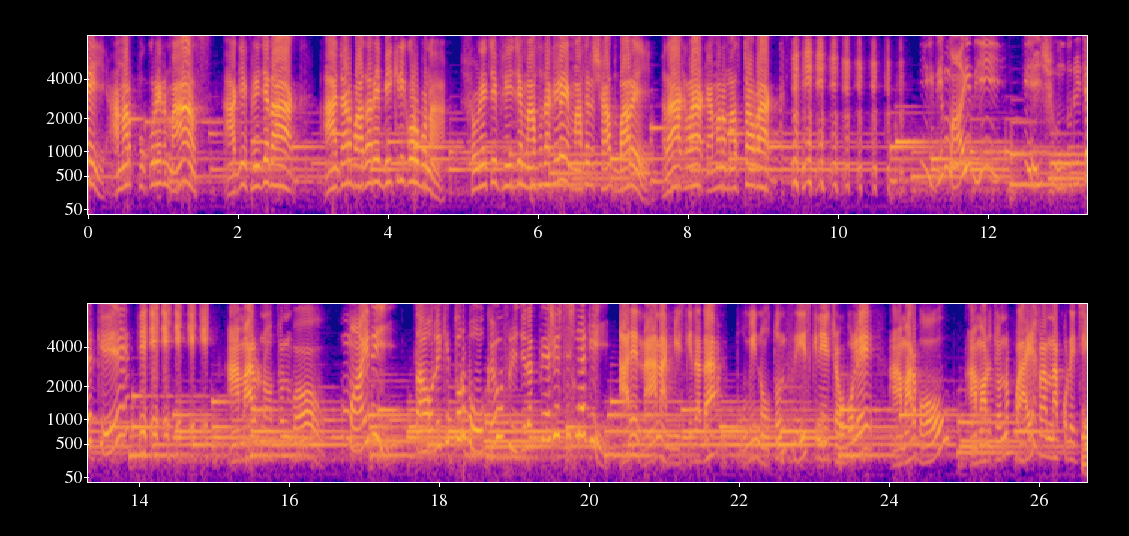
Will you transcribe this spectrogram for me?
এই আমার পুকুরের মাছ। আগে ফ্রিজে রাখ। আজ আর বাজারে বিক্রি করব না। শুনেছি ফ্রিজে মাছ রাখলে মাছের স্বাদ বাড়ে। রাখ রাখ আমার মাছটাও রাখ। ইদি মাইরি এই সুন্দরীটা কে? আমার নতুন বউ। মাইরি তাহলে কি তোর বউকেও ফ্রিজে রাখতে এসেছিস নাকি? আরে না না মিসকে দাদা তুমি নতুন ফ্রিজ কিনেছো বলে আমার বউ আমার জন্য পায়েস রান্না করেছে।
